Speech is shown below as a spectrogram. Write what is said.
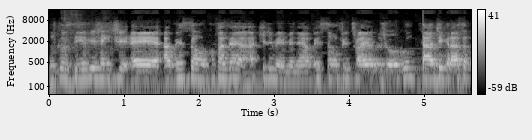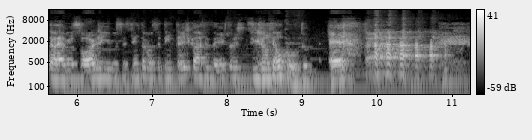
Inclusive, gente, é, a versão, vou fazer aquele meme, né? A versão free trial do jogo tá de graça até o Heaven Sword e você senta, você tem três classes extras, se junta a um culto. É.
